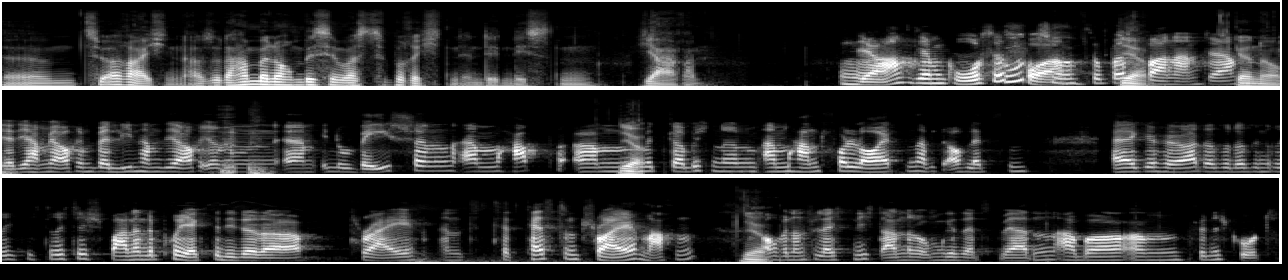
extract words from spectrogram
ähm, zu erreichen. Also da haben wir noch ein bisschen was zu berichten in den nächsten Jahren. Ja, die haben Großes Gut vor. So. Super ja, spannend, ja. Genau. Ja, die haben ja auch in Berlin haben die auch ihren ähm, Innovation ähm, Hub ähm, ja. mit, glaube ich, einer Handvoll Leuten, habe ich auch letztens äh, gehört. Also da sind richtig, richtig spannende Projekte, die da try and test and try machen. Ja. Auch wenn dann vielleicht nicht andere umgesetzt werden, aber ähm, finde ich gut,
